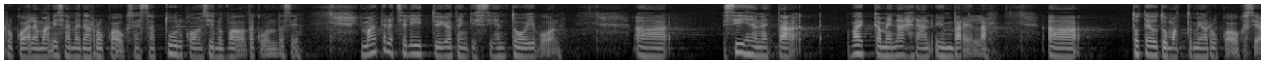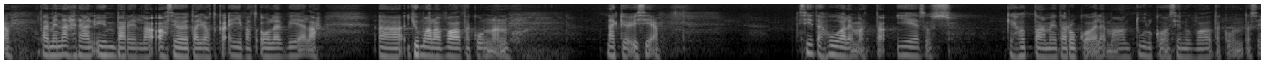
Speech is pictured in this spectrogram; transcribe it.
rukoilemaan Isä meidän rukouksessa, että tulkoon sinun valtakuntasi. Ja mä ajattelen, että se liittyy jotenkin siihen toivoon. siihen, että vaikka me nähdään ympärillä toteutumattomia rukouksia, tai me nähdään ympärillä asioita, jotka eivät ole vielä Jumalan valtakunnan näköisiä. Siitä huolimatta Jeesus kehottaa meitä rukoilemaan, tulkoon sinun valtakuntasi.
